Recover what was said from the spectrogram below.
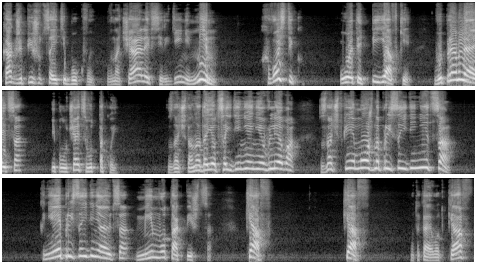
как же пишутся эти буквы. В начале, в середине. Мим. Хвостик у этой пиявки выпрямляется. И получается вот такой. Значит, она дает соединение влево. Значит, к ней можно присоединиться. К ней присоединяются. Мим вот так пишется. Кяф. Кяф. Вот такая вот кяф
